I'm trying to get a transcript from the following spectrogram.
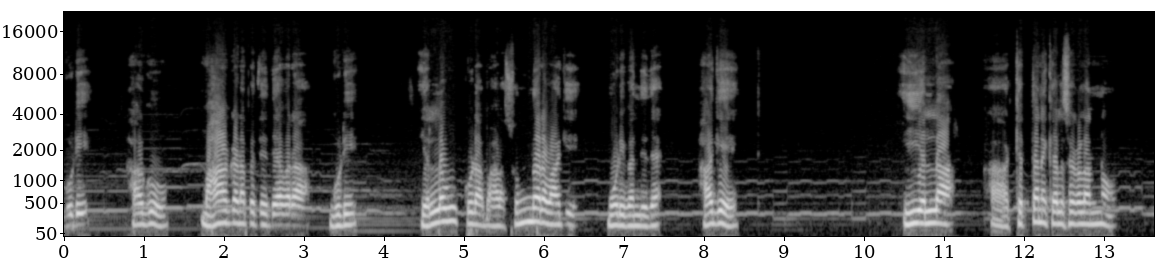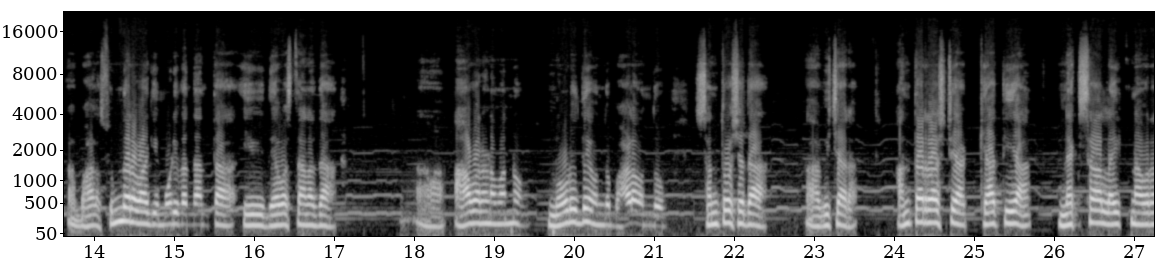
ಗುಡಿ ಹಾಗೂ ಮಹಾಗಣಪತಿ ದೇವರ ಗುಡಿ ಎಲ್ಲವೂ ಕೂಡ ಬಹಳ ಸುಂದರವಾಗಿ ಮೂಡಿ ಬಂದಿದೆ. ಹಾಗೆ ಈ ಎಲ್ಲ ಕೆತ್ತನೆ ಕೆಲಸಗಳನ್ನು ಬಹಳ ಸುಂದರವಾಗಿ ಮೂಡಿ ಮೂಡಿಬಂದಂಥ ಈ ದೇವಸ್ಥಾನದ ಆವರಣವನ್ನು ನೋಡುವುದೇ ಒಂದು ಬಹಳ ಒಂದು ಸಂತೋಷದ ವಿಚಾರ. ಅಂತಾರಾಷ್ಟ್ರೀಯ ಖ್ಯಾತಿಯ ನೆಕ್ಸಾ ಲೈಟ್ನವರ,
